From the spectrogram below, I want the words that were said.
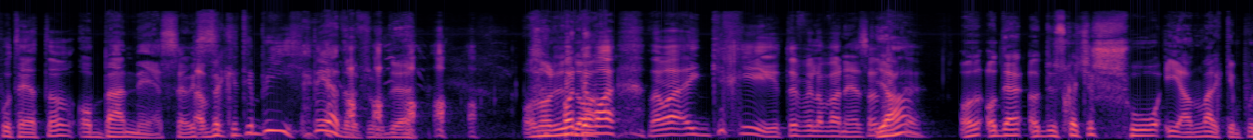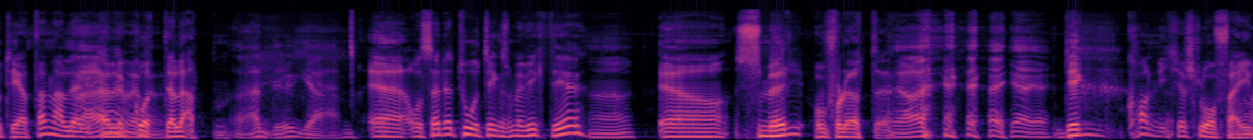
poteter og bearnéssaus. Ja, det blir bedre, Frode. Og når du Og det da, var, det var en gryte full av bearnéssaus. ja, vet du. Og, og, det, og du skal ikke se igjen verken poteten eller, Nei, eller nei, nei. koteletten. Du gæren. Eh, og så er det to ting som er viktige. Eh, smør og fløte. Ja, ja, ja. Det kan ikke slå feil.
